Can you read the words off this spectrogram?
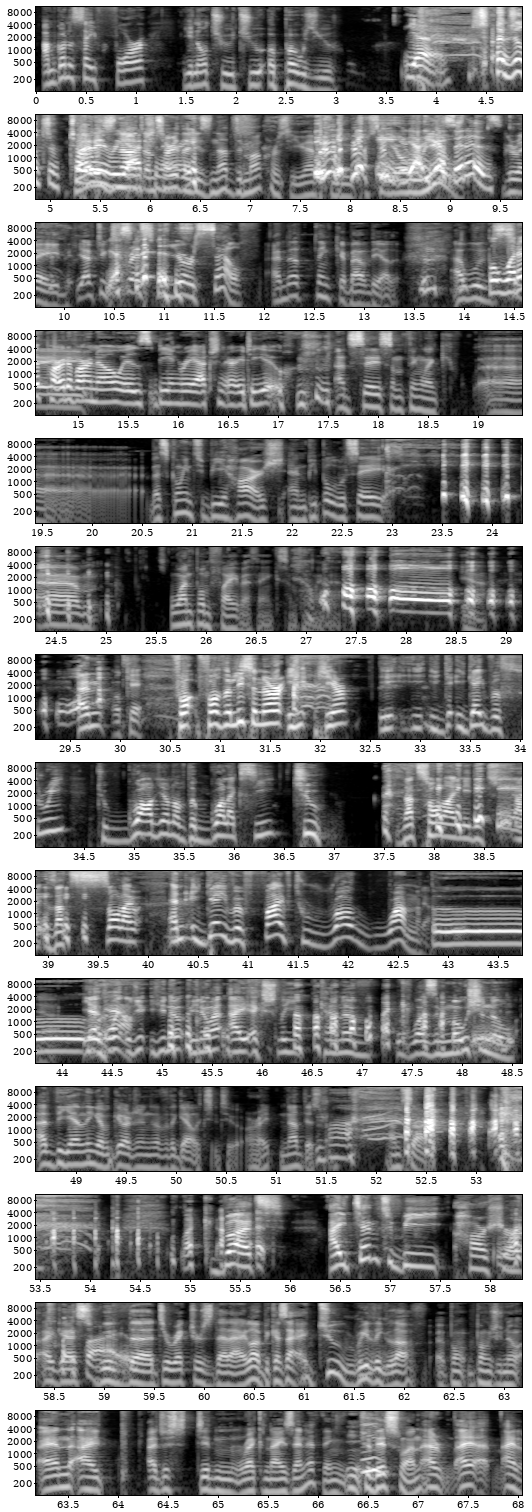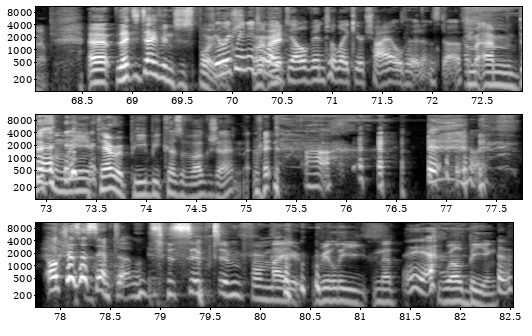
I'm gonna say four. You know, to to oppose you. yeah, just That totally is not. I'm sorry. That is not democracy. You have to, to say your yeah, real yes, it is. grade. You have to Yes, express is. yourself and not think about the other. I would. But what if part of our no is being reactionary to you? I'd say something like uh, that's going to be harsh, and people will say um, 1.5. I think something like that. Oh, Yeah. and Okay. For for the listener he, here, he, he, he he gave a three to Guardian of the Galaxy two. That's all I needed. I, that's all I. And he gave a five to Rogue One. Boo. yeah, Yeah. wait, you, you know, you know what? I actually kind of was emotional at the ending of Guardians of the Galaxy 2. All right, not this one. I'm sorry, My but I tend to be harsher, One I guess, point with the directors that I love because I do really love uh, Bong, Bong Joon-ho, and I. I just didn't recognize anything to this one. I, I, I don't know. Uh, let's dive into spoilers. I feel like we need to all like delve into like your childhood and stuff. I'm, I'm definitely in therapy because of Okja. Right? it's just a symptom. it's a symptom for my really not Yeah. well-being. Um,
